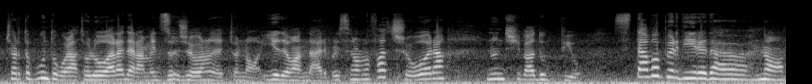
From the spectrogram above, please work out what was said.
un certo punto ho guardato l'ora ed era mezzogiorno, ho detto no, io devo andare, perché se non lo faccio ora non ci vado più. Stavo per dire da... no,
